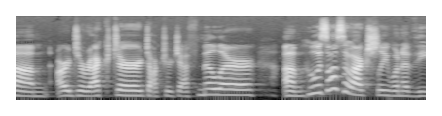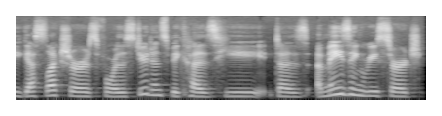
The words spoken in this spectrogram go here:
um, our director, Dr. Jeff Miller, um, who is also actually one of the guest lecturers for the students because he does amazing research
